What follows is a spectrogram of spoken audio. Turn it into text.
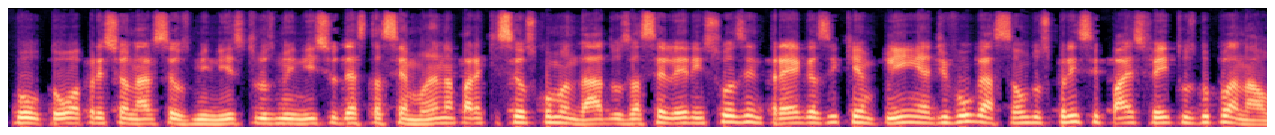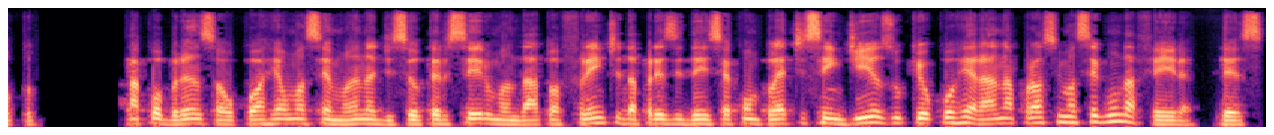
voltou a pressionar seus ministros no início desta semana para que seus comandados acelerem suas entregas e que ampliem a divulgação dos principais feitos do Planalto. A cobrança ocorre a uma semana de seu terceiro mandato à frente da presidência complete 100 dias, o que ocorrerá na próxima segunda-feira, 10.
